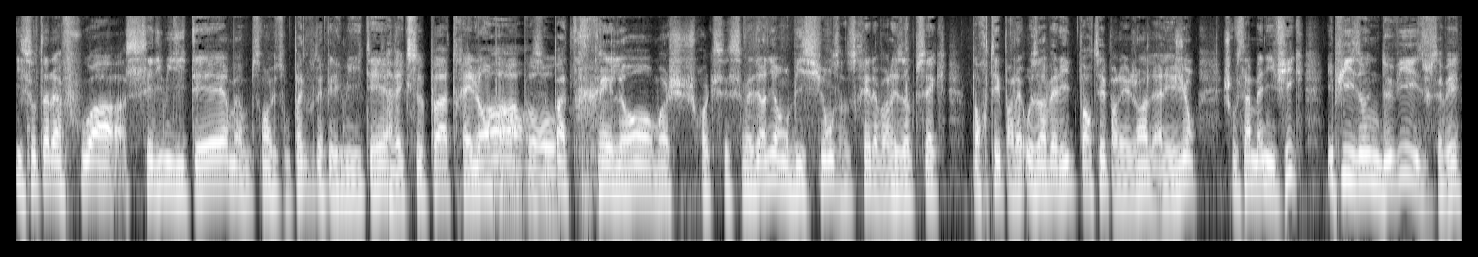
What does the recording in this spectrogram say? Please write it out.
ils sont à la fois c'est des militaires, mais en même temps ils sont pas tout à fait des militaires. Avec ce pas très lent oh, par rapport ce au. pas très lent. Moi, je crois que c'est ma dernière ambition, ça serait d'avoir les obsèques portées par les, aux invalides, portées par les gens de la Légion. Je trouve ça magnifique. Et puis ils ont une devise, vous savez.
